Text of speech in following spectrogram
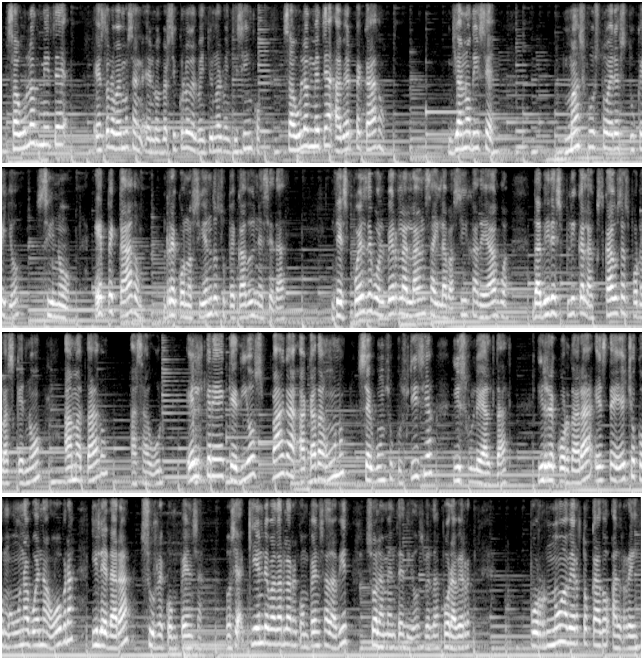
Saúl admite, esto lo vemos en, los versículos del 21 al 25, Saúl admite haber pecado. Ya no dice, más justo eres tú que yo, sino he pecado, reconociendo su pecado y necedad. Después de volver la lanza y la vasija de agua, David explica las causas por las que no ha matado a Saúl. Él cree que Dios paga a cada uno según su justicia y su lealtad, y recordará este hecho como una buena obra y le dará su recompensa. O sea, ¿quién le va a dar la recompensa a David? Solamente Dios, ¿verdad? Por haber por no haber tocado al rey.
